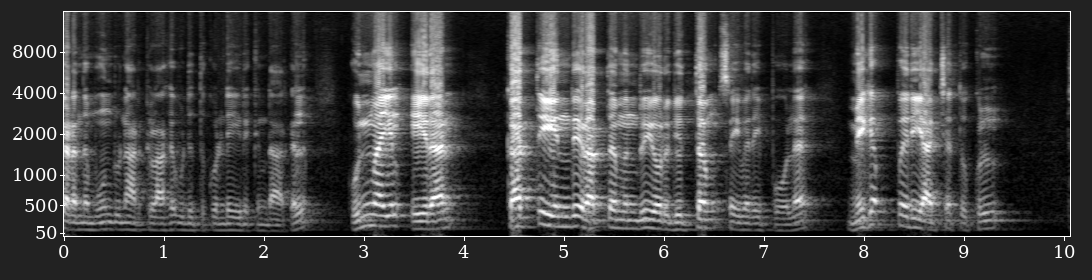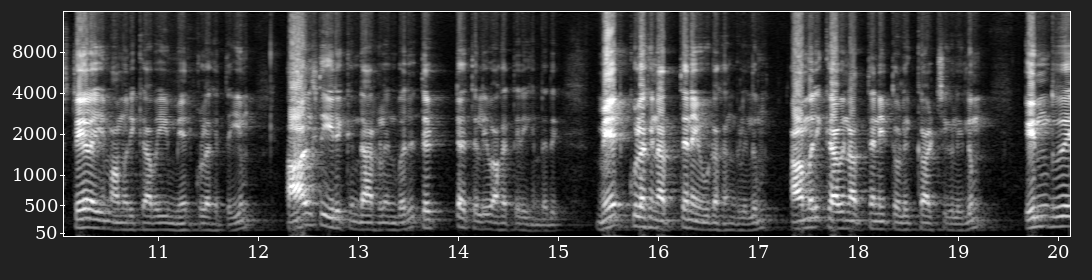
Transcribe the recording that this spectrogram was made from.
கடந்த மூன்று நாட்களாக விடுத்து கொண்டே இருக்கின்றார்கள். உண்மையில் ஈரான் கத்தியின்றி ரத்தமின்றி ஒரு யுத்தம் செய்வதைப் போல மிகப்பெரிய அச்சத்துக்குள் ஸ்டேலையும் அமெரிக்காவையும் மேற்குலகத்தையும் ஆழ்த்தி இருக்கின்றார்கள் என்பது திட்ட தெளிவாக தெரிகின்றது. மேற்குலகின் அத்தனை ஊடகங்களிலும் அமெரிக்காவின் அத்தனை தொலைக்காட்சிகளிலும் இன்று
